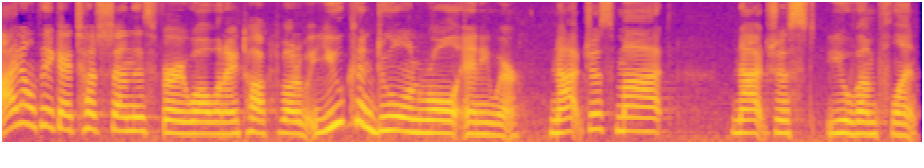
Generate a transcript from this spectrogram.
I don't think I touched on this very well when I talked about it, but you can dual enroll anywhere, not just Mott, not just U of M Flint.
